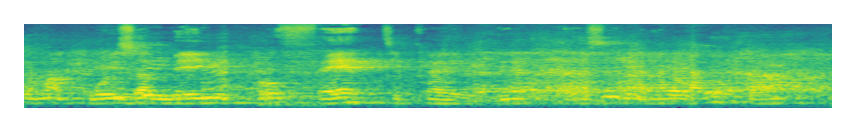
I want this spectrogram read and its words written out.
uma coisa meio profética aí, né? Parece que ia votar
